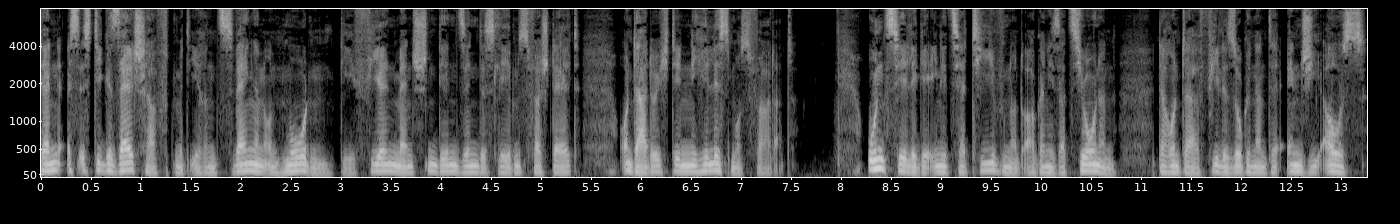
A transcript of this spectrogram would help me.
Denn es ist die Gesellschaft mit ihren Zwängen und Moden, die vielen Menschen den Sinn des Lebens verstellt und dadurch den Nihilismus fördert. Unzählige Initiativen und Organisationen, darunter viele sogenannte NGOs,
